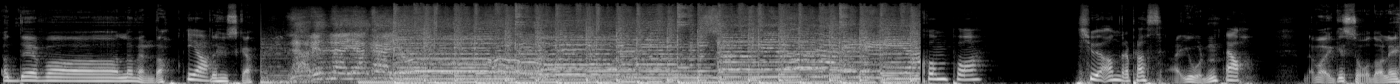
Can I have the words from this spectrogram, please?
Ja, det var Lavenda. Ja. Det husker jeg. Kom på 22.-plass. Jeg gjorde den. Ja. Den var jo ikke så dårlig.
